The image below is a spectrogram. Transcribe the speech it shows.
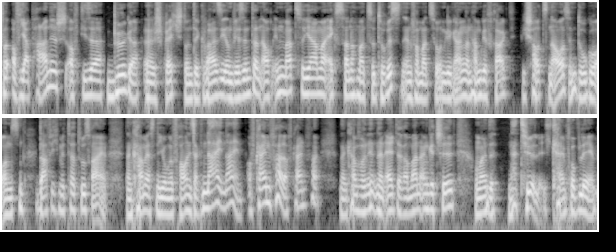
auf Japanisch auf dieser Bürgersprechstunde quasi. Und wir sind dann auch in Matsuyama extra nochmal zur Touristeninformation gegangen und haben gefragt, wie schaut's denn aus im Dogo Onsen? Darf ich mit Tattoos rein? Dann kam erst eine junge Frau und die sagte, nein, nein, auf keinen Fall, auf keinen Fall. Und dann kam von hinten ein älterer Mann angechillt und meinte, natürlich, kein Problem.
